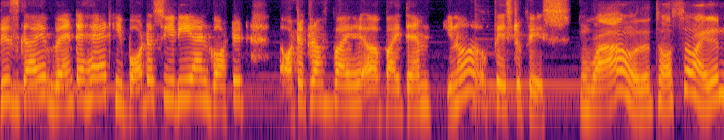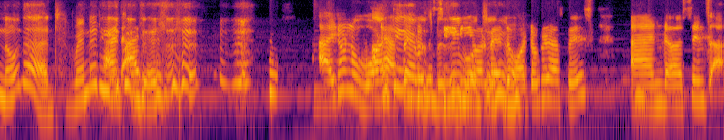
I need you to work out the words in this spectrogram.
this guy went ahead, he bought a CD and got it autographed by uh, by them, you know, face to face. Wow, that's awesome. I didn't know that. When did he And do I- this? I don't know what I I happened was to the busy CD or where the autograph is. And uh, since I,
